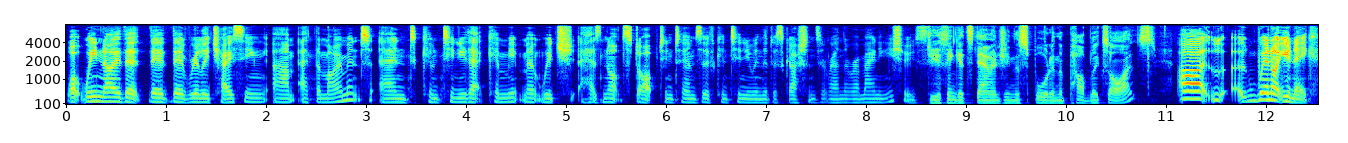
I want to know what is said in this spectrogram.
what we know that they're, they're really chasing um, at the moment and continue that commitment, which has not stopped in terms of continuing the discussions around the remaining issues. Do you think it's damaging the sport in the public's eyes? Uh, we're not unique.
